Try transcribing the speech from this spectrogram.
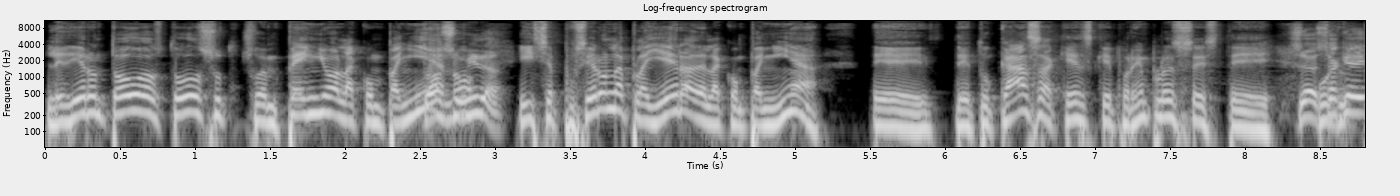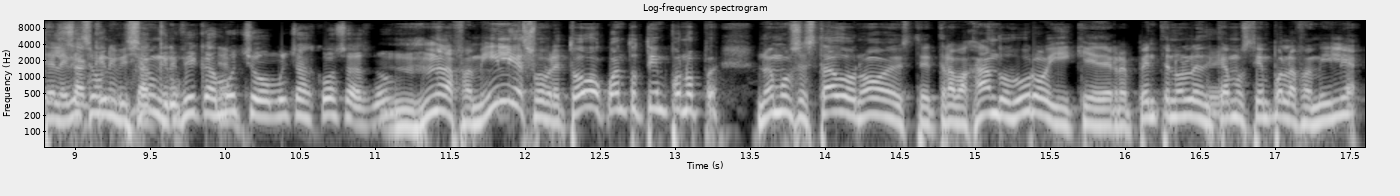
le dieron todo, todo su, su empeño a la compañía, Toda ¿no? su vida. Y se pusieron la playera de la compañía, de, de tu casa, que es que, por ejemplo, es este O sea, o sea Ur- que Televisa sacri- Univisión. sacrificas Ya. mucho, muchas cosas, ¿no? La familia, sobre todo. ¿Cuánto tiempo no, no hemos estado no este, trabajando duro y que de repente no le dedicamos tiempo a la familia?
